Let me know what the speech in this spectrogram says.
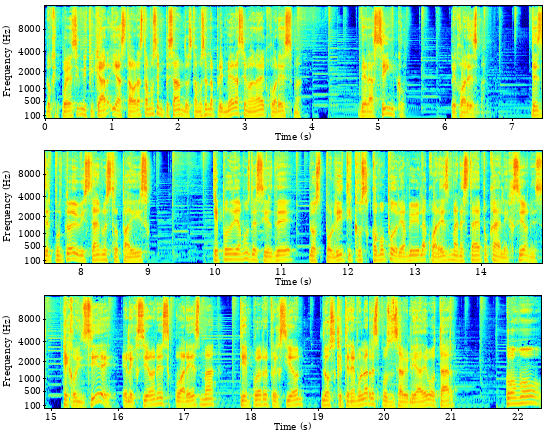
lo que puede significar, y hasta ahora estamos empezando, estamos en la primera semana de cuaresma, de las cinco de cuaresma. Desde el punto de vista de nuestro país, ¿qué podríamos decir de los políticos? ¿Cómo podrían vivir la cuaresma en esta época de elecciones? Que coincide, elecciones, cuaresma, tiempo de reflexión, los que tenemos la responsabilidad de votar, ¿Cómo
